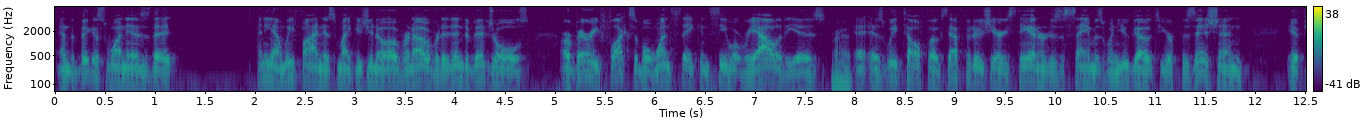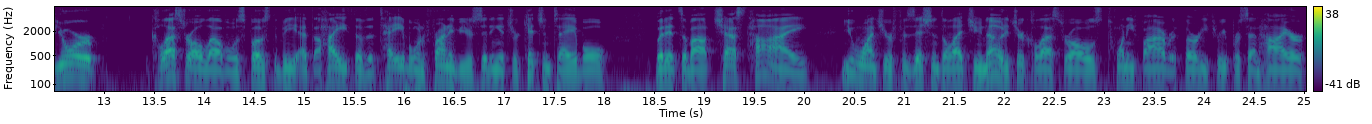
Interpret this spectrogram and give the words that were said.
And the biggest one is that, and again, we find this, Mike, as you know, over and over, that individuals are very flexible once they can see what reality is. Right. As we tell folks, that fiduciary standard is the same as when you go to your physician. If your cholesterol level is supposed to be at the height of the table in front of you, you're sitting at your kitchen table, but it's about chest high, you want your physician to let you know that your cholesterol is 25 or 33% higher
